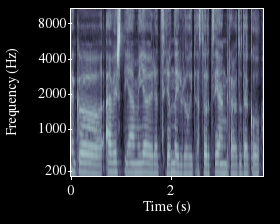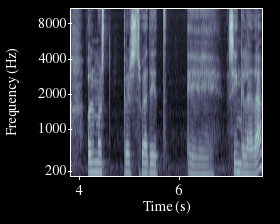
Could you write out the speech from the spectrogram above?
Entzundako abestia mila beratzireun da irurogeita zortzean grabatutako Almost Persuaded e, singela da.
